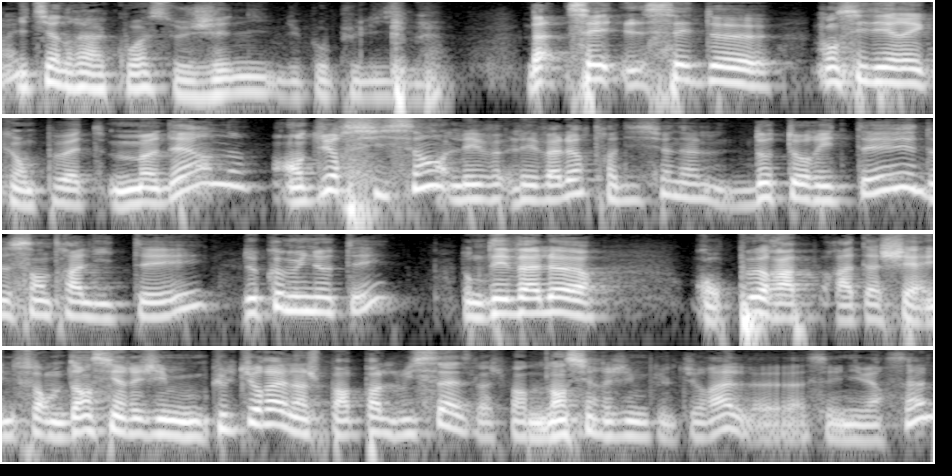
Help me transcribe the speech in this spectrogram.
Oui. Il tiendrait à quoi ce génie du populisme? Ben, c'est c'est de considérer qu'on peut être moderne en durcissant les, les valeurs traditionnelles d'autorité, de centralité, de communauté. Donc des valeurs qu'on peut ra- rattacher à une forme d'ancien régime culturel. hein. Je ne parle pas de Louis XVI, là, je parle de l'ancien régime culturel euh, assez universel.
